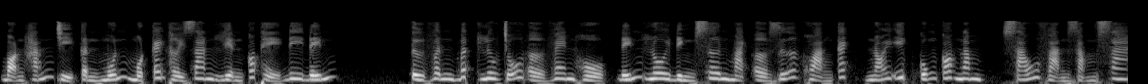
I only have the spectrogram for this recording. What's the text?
Bọn hắn chỉ cần muốn một cái thời gian liền có thể đi đến. Từ vân bất lưu chỗ ở ven hồ đến lôi đình sơn mạch ở giữa khoảng cách nói ít cũng có 5, 6 vạn dặm xa.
